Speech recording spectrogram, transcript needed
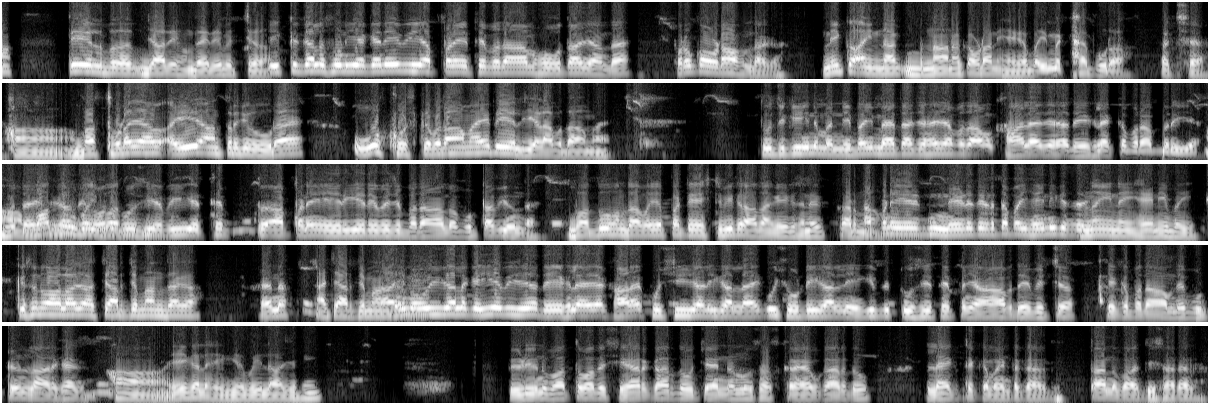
ਤੇਲ ਜ਼ਿਆਦਾ ਹੁੰਦਾ ਇਹਦੇ ਵਿੱਚ। ਇੱਕ ਗੱਲ ਸੁਣੀ ਆ ਕਹਿੰਦੇ ਵੀ ਆਪਣੇ ਇੱਥੇ ਬਦਾਮ ਹੋ ਤਾਂ ਜਾਂਦਾ ਪਰ ਉਹ ਕੌੜਾ ਹੁੰਦਾਗਾ। ਨਹੀਂ ਕਾ ਇੰਨਾ ਨਾ ਨਾ ਕੌੜਾ ਨਹੀਂ ਹੈਗਾ ਬਾਈ ਮਿੱਠਾ ਪੂਰਾ। ਅੱਛਾ। ਹਾਂ ਬਸ ਥੋੜਾ ਜਿਹਾ ਇਹ ਅੰਤਰ ਜ਼ਰੂਰ ਹੈ ਉਹ ਖੁਸ਼ਕ ਬਦਾਮ ਹੈ ਇਹ ਤੇਲ ਜਿਹੜਾ ਬਦਾਮ ਹੈ। ਤੂੰ ਯਕੀਨ ਮੰਨੀ ਬਾਈ ਮੈਂ ਤਾਂ ਜਿਹੋ ਜਿਹਾ ਬਦਾਮ ਖਾ ਲਿਆ ਜਿਹੜਾ ਦੇਖ ਲਿਆ ਇੱਕ ਬਰਾਬਰ ਹੀ ਹੈ। ਮੈਂ ਤਾਂ ਇਸ ਵਾਧੂ ਗੱਲ ਦੀ ਬਾਈ, ਬਹੁਤ ਖੁਸ਼ੀ ਹੈ ਵੀ ਇੱਥੇ ਆਪਣੇ ਏਰੀਏ ਦੇ ਵਿੱਚ ਬਦਾਮ ਦਾ ਬੂਟਾ ਵੀ ਹੁੰਦਾ। ਵਾਧੂ ਹੁੰਦਾ ਬਾਈ ਆਪਾਂ ਟੇਸਟ ਵੀ ਕਰਾ ਦਾਂਗੇ ਕਿਸੇ ਨੇ ਕਰਨਾ ਆਪਣੇ ਨੇੜੇ ਤੇੜੇ ਤਾਂ ਬਾਈ ਹੈ ਨਹੀਂ ਕਿਸੇ ਨਹੀਂ ਨਹੀਂ ਹੈ ਨਹੀਂ ਬਾਈ। ਕਿਸੇ ਨੂੰ ਅਗਲਾ ਚਰਚ ਮੰਨਦਾ ਹੈਗਾ। ਹੈ ਨਾ? ਆ ਚਰਚ ਤਾਂ ਹੀ ਮੰਨਦਾ ਮੈਂ ਉਹੀ ਗੱਲ ਕਹੀ ਹੈ ਵੀ ਜੇ ਦੇਖ ਲਿਆ ਜਾਂ ਖਾ ਲਿਆ ਖੁਸ਼ੀ ਵਾਲੀ ਗੱਲ ਹੈ ਕੋਈ ਛੋਟੀ ਗੱਲ ਨਹੀਂ ਹੈਗੀ ਵੀ ਤੁਸੀਂ ਇੱਥੇ ਪੰਜਾਬ ਦੇ ਵਿੱਚ ਇੱਕ ਬਦਾਮ ਦੇ ਬੂਟੇ ਨੂੰ ਲਾ ਰੱਖਿਆ। ਹੈ। ਹਾਂ ਇਹ ਗੱਲ ਹੈਗੀ ਆ ਬਾਈ ਲਾਜ਼ਮੀ। ਵੀਡੀਓ ਨੂੰ ਵੱਧ ਤੋਂ ਵੱਧ ਸ਼ੇਅਰ ਕਰ ਦਿਓ ਚੈਨਲ ਨੂੰ ਸਬਸਕ੍ਰਾਈਬ ਕਰ ਦਿਓ ਲਾਈਕ ਤੇ ਕਮੈਂਟ ਕਰ ਦਿਓ। ਧੰਨਵਾਦ ਜੀ ਸਾਰਿਆਂ ਦਾ।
